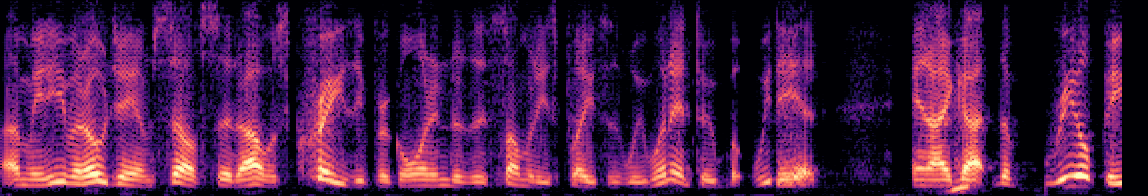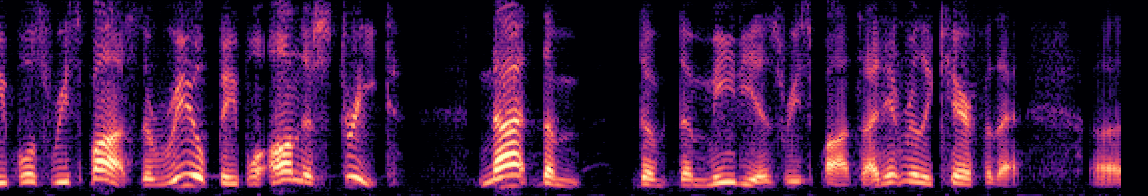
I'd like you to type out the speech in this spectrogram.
I mean, even OJ himself said I was crazy for going into the, some of these places we went into, but we did. And I Mhm. got the real people's response, the real people on the street, not the the the media's response. I didn't really care for that. Uh,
